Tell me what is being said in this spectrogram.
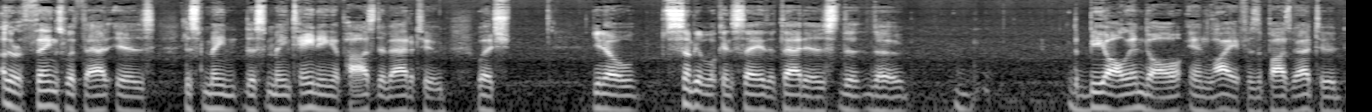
other things with that is this main this maintaining a positive attitude, which you know some people can say that that is the the the be all end all in life is a positive attitude,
